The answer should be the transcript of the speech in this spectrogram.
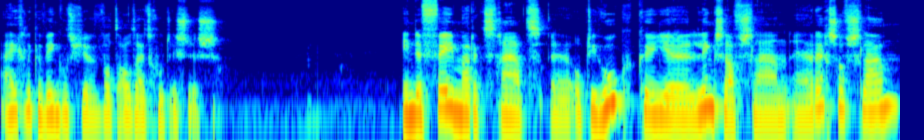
Eigenlijk een winkeltje wat altijd goed is dus. In de Veemarktstraat uh, op die hoek kun je linksaf slaan en rechtsaf slaan.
